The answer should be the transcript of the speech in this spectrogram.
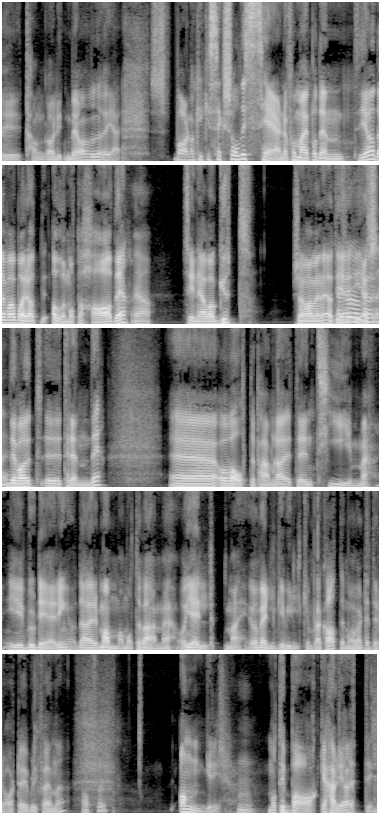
i tanga og liten bh. Det Jeg var nok ikke seksualiserende for meg på den tida. Det var bare at alle måtte ha det, ja. siden jeg var gutt. Skjønner du hva jeg mener? Jeg jeg, jeg, det var eh, trendy. Eh, og valgte Pamela etter en time i vurdering, der mamma måtte være med og hjelpe meg i å velge hvilken plakat. Det må ha vært et rart øyeblikk for henne. Absolutt. Angrer. Mm. Må tilbake helga etter.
